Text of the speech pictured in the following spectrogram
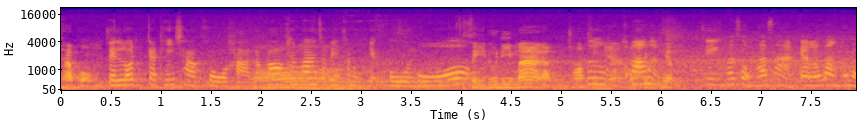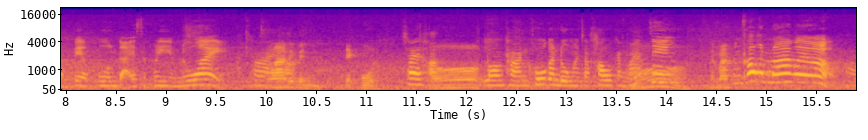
ครับผม เป็นรสกะทิชาโคค่ะ แล้วก็อ๋อ ข้างล่างจะเป็นขนมเปียกปูน โอ้สีดูดีมากอะผมชอบคืสีอเนี้ยเขามาเหมือนเข้มจริงผสมผสานกันระหว่างขนมเปียกปูนกับไอศครีมด้วยใช่ๆข้างล่างค่ะนี่เป็นเด็กปูน ใช่ค่ะ อ๋อ ลองทานคู่กันดูมันจะเข้ากันมากจริง ใช่ไหมมันเข้ากันมากเลยอะค่ะ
